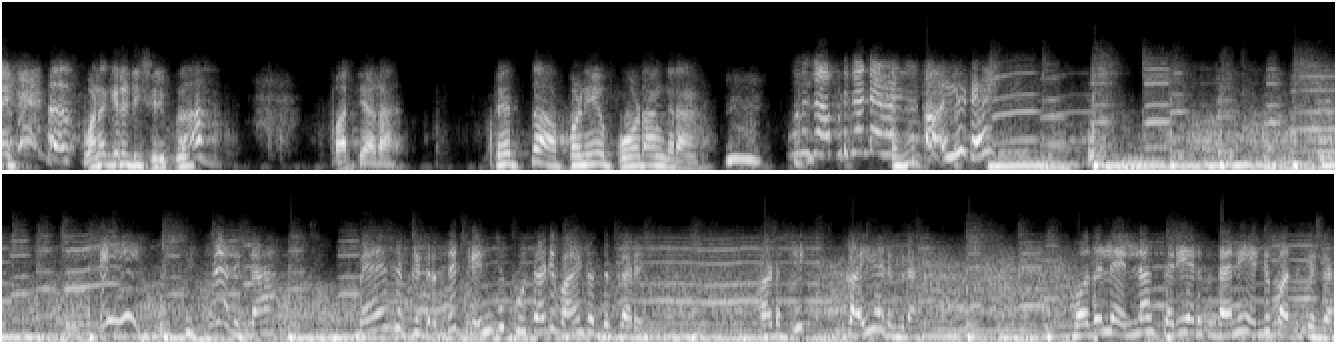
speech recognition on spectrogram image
ஏய், உனக்கு ரெடி சிரிப்பு? பாத்தியாடா. பெத்த அப்பனே போடாங்கறான். உனக்கு அப்படித்தானே கெஞ்சு கூத்தாடி வாங்கிட்டு வந்திருக்காரு. அடச்சி கை எடுங்கடா முதல்ல எல்லாம் சரியா இருக்குதானே எண்ணி பாத்துக்கங்க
